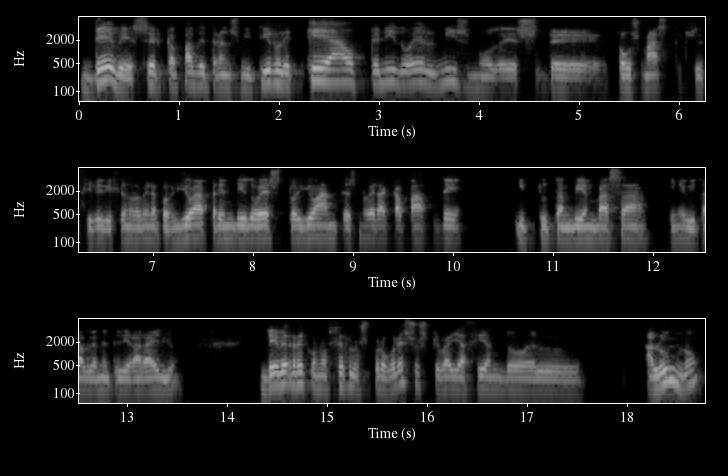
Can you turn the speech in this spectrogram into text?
debe ser capaz de transmitirle qué ha obtenido él mismo de, de Toastmasters, es decir, diciéndole, mira, pues yo he aprendido esto, yo antes no era capaz de, y tú también vas a inevitablemente llegar a ello. Debe reconocer los progresos que vaya haciendo el alumno.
